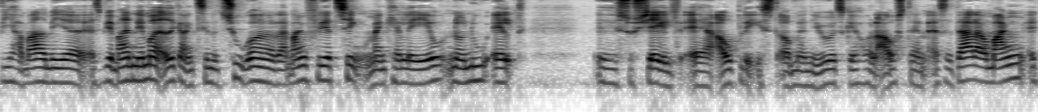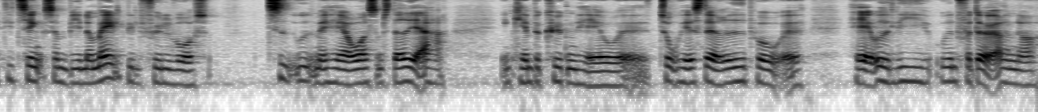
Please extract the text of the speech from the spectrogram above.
vi har meget mere, altså, vi har meget nemmere adgang til naturen, og der er mange flere ting, man kan lave, når nu alt øh, socialt er afblæst, og man i øvrigt skal holde afstand. Altså, der er der jo mange af de ting, som vi normalt ville fylde vores tid ud med herover, som stadig er her. En kæmpe køkkenhave, øh, to heste at ride på, øh, havet lige uden for døren, og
